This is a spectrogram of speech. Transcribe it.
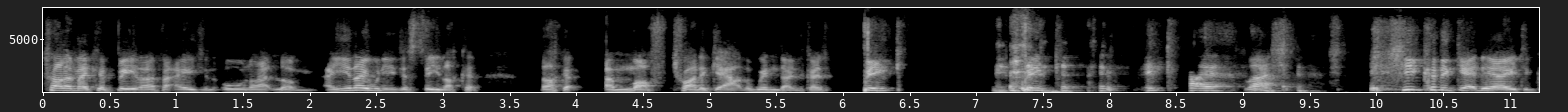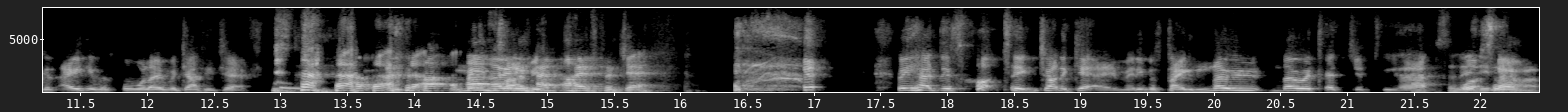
trying to make a beeline for Adrian all night long, and you know when you just see like a like a, a moth trying to get out the window, it goes bink, bink, bink. I, Like, she couldn't get near Adrian because Adrian was all over Jazzy Jeff. I, I Meantime, only he- had eyes for Jeff. but he had this hot thing trying to get at him, and he was paying no no attention to her Absolutely whatsoever.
